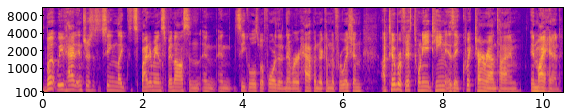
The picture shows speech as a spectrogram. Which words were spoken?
But we've had interesting like Spider-Man spin-offs and, and, and sequels before that have never happened or come to fruition. October 5th, 2018 is a quick turnaround time in my head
